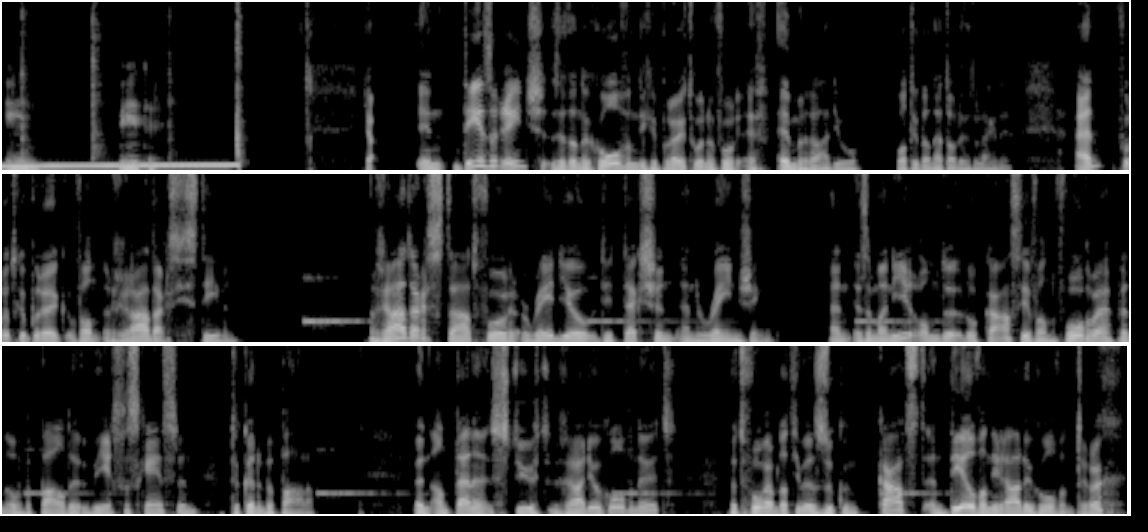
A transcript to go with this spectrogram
1 meter. In deze range zitten de golven die gebruikt worden voor FM-radio, wat ik net al uitlegde, en voor het gebruik van radarsystemen. Radar staat voor Radio Detection and Ranging en is een manier om de locatie van voorwerpen of bepaalde weersverschijnselen te kunnen bepalen. Een antenne stuurt radiogolven uit, het voorwerp dat je wil zoeken kaatst een deel van die radiogolven terug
